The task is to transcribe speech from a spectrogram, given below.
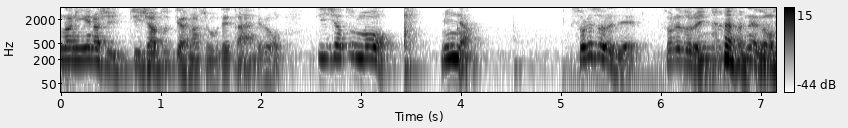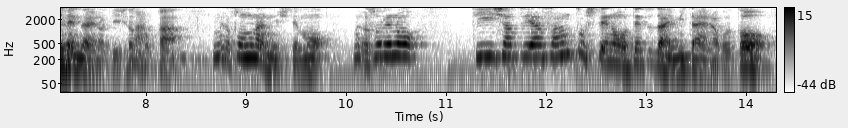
何気なし T シャツっていう話も出たんやけど、T シャツもみんなそれぞれでそれぞれに、ね、その仙台の T シャツとかなんかそんなんにしてもなんかそれの T シャツ屋さんとしてのお手伝いみたいなことを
